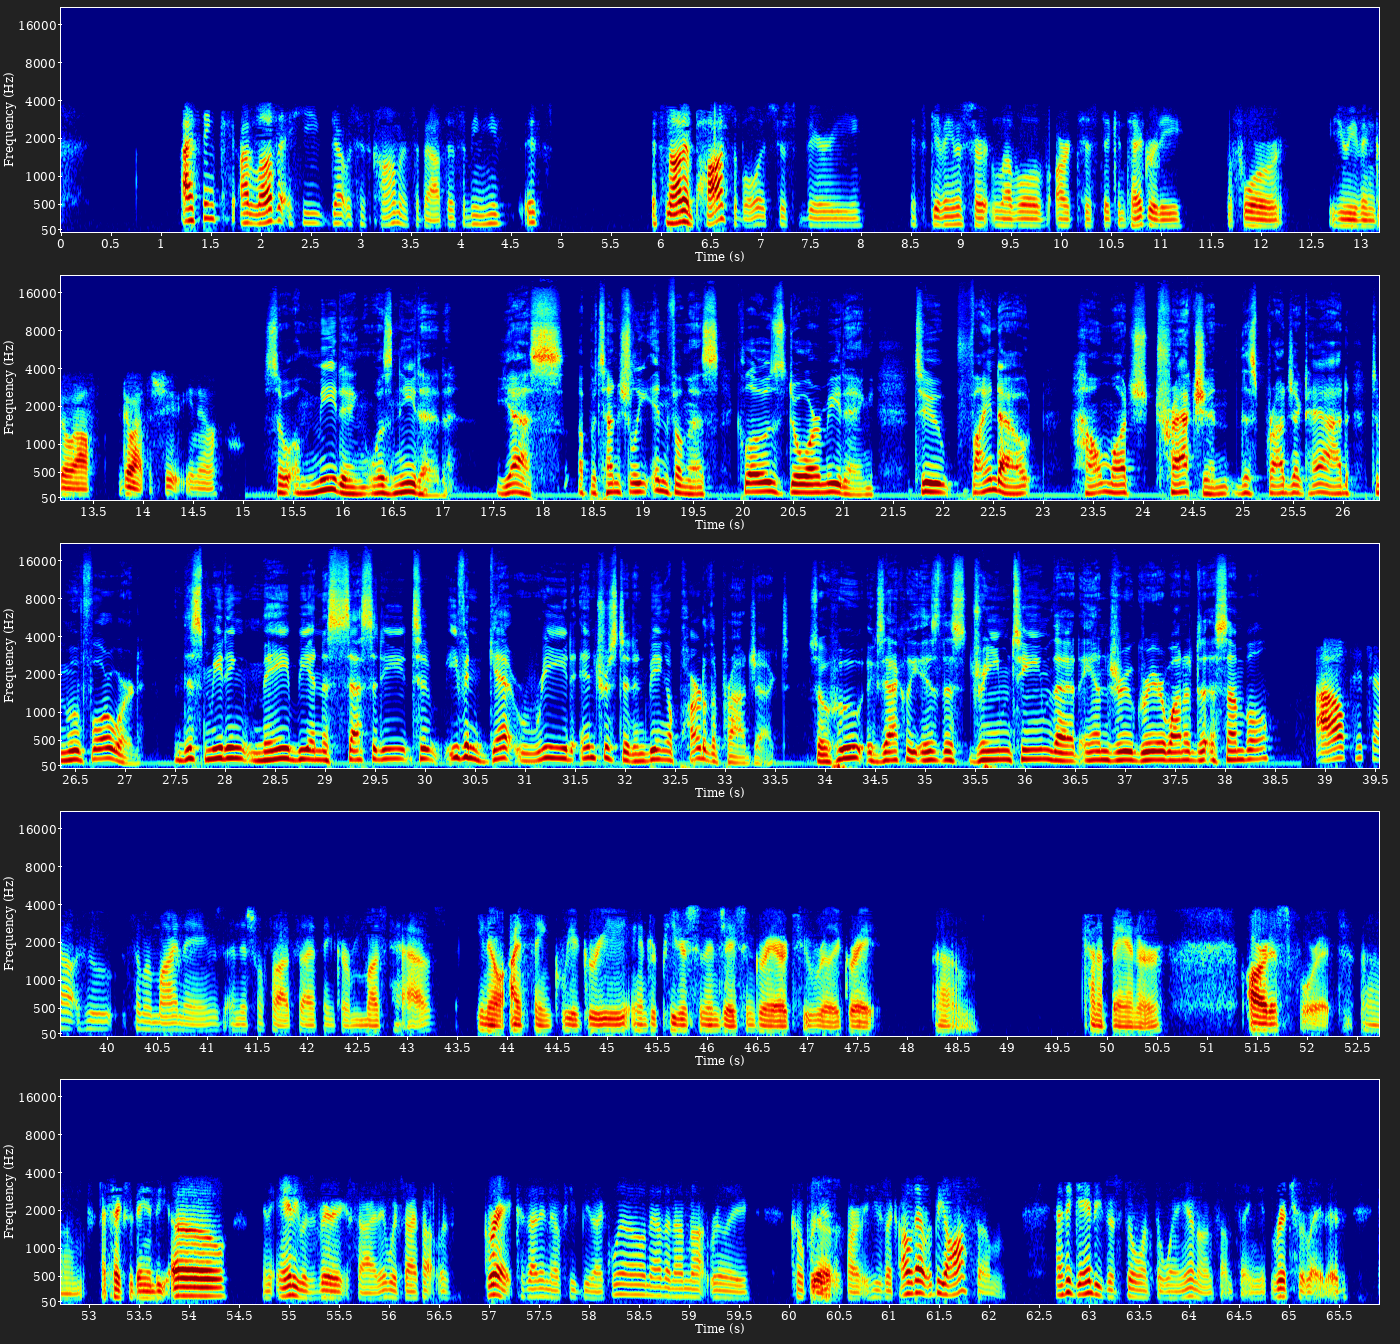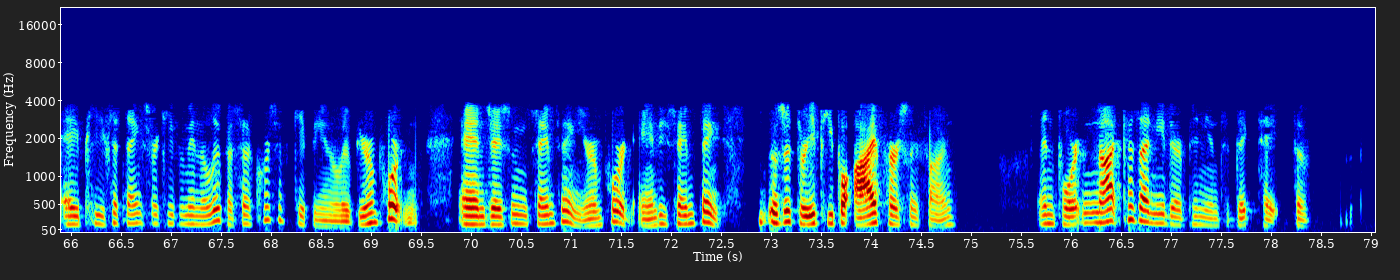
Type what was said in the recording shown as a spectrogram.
I think I love that he that was his comments about this. I mean, he's it's it's not impossible. It's just very it's giving a certain level of artistic integrity before you even go off go out to shoot, you know. So a meeting was needed yes, a potentially infamous closed door meeting to find out how much traction this project had to move forward. This meeting may be a necessity to even get Reed interested in being a part of the project. So, who exactly is this dream team that Andrew Greer wanted to assemble? I'll pitch out who some of my names, initial thoughts that I think are must haves you know, I think we agree Andrew Peterson and Jason Gray are two really great um, kind of banner artists for it. Um, I texted Andy O, and Andy was very excited, which I thought was great because I didn't know if he'd be like, well, now that I'm not really co-producing yeah. part of it, he was like, oh, that would be awesome. I think Andy just still wants to weigh in on something rich related. AP said, thanks for keeping me in the loop. I said, of course I'm keeping you in the loop. You're important. And Jason, same thing. You're important. Andy, same thing those are three people I personally find important, not because I need their opinion to dictate the,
